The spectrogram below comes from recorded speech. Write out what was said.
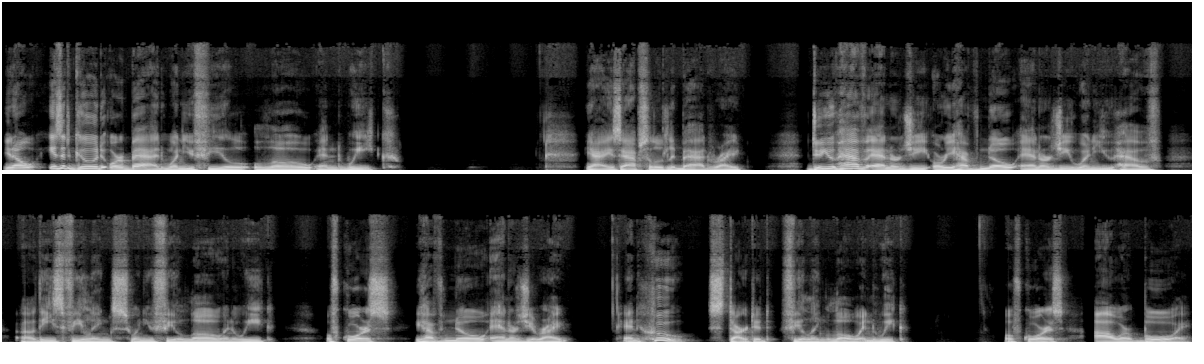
You know, is it good or bad when you feel low and weak? Yeah, it's absolutely bad, right? Do you have energy or you have no energy when you have uh, these feelings, when you feel low and weak? Of course, you have no energy, right? And who started feeling low and weak? Of course, our boy,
